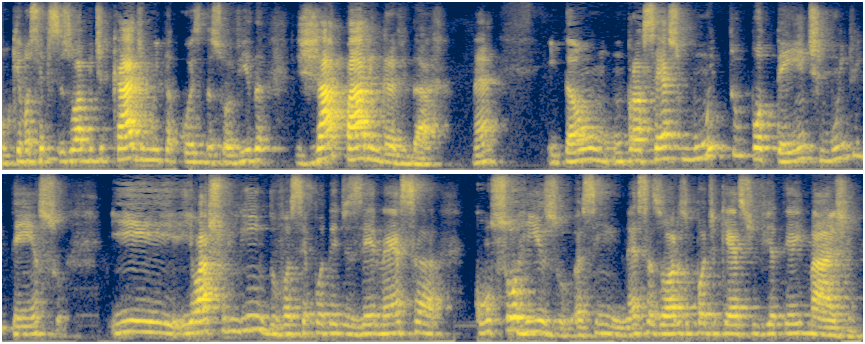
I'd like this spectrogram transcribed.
porque você precisou abdicar de muita coisa da sua vida já para engravidar, né? Então, um processo muito potente, muito intenso, e, e eu acho lindo você poder dizer nessa com um sorriso, assim, nessas horas o podcast devia ter a imagem,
